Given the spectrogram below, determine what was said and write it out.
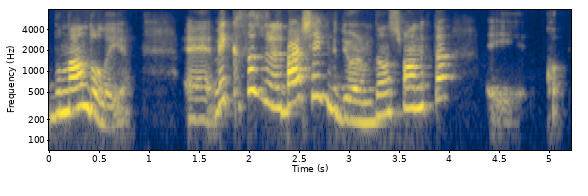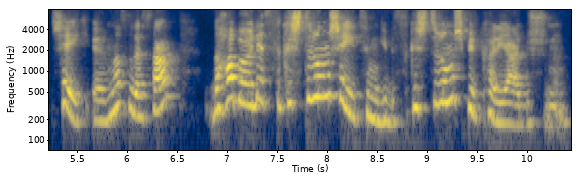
Bundan dolayı e, ve kısa sürede ben şey gibi diyorum danışmanlıkta e, şey e, nasıl desem daha böyle sıkıştırılmış eğitim gibi sıkıştırılmış bir kariyer düşünün.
